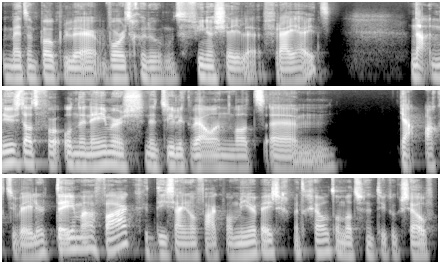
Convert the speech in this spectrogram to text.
met een populair woord genoemd financiële vrijheid. Nou, nu is dat voor ondernemers natuurlijk wel een wat um, ja, actueler thema vaak. Die zijn al vaak wel meer bezig met geld, omdat ze natuurlijk ook zelf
